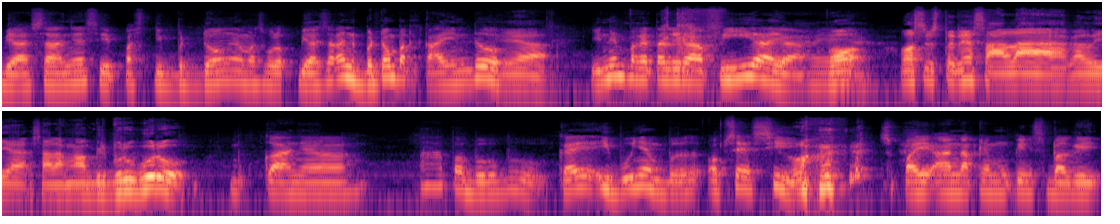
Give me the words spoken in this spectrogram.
Biasanya sih pas di bedong ya Mas Mulak. Biasa kan di bedong pakai kain tuh. Iya. Ini pakai tali rapia ya. Oh, kayaknya. oh susternya salah kali ya, salah ngambil buru-buru. bukannya apa buru-buru kayak ibunya berobsesi Oh. supaya anaknya mungkin sebagai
